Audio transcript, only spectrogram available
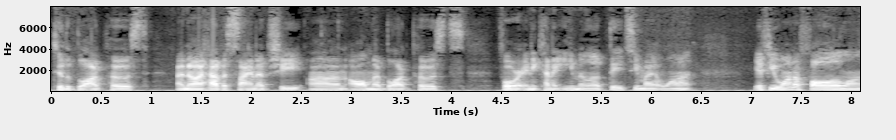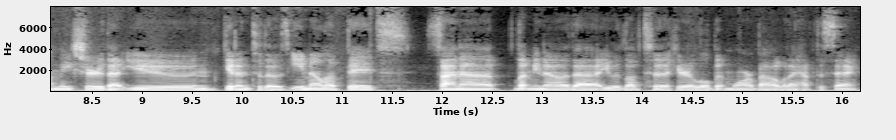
to the blog post. I know I have a sign up sheet on all my blog posts for any kind of email updates you might want. If you want to follow along, make sure that you get into those email updates, sign up, let me know that you would love to hear a little bit more about what I have to say.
